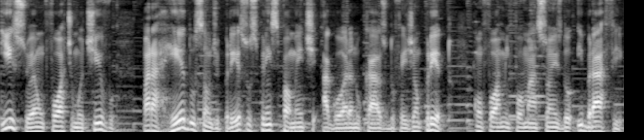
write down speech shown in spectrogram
Isso é um forte motivo para a redução de preços, principalmente agora no caso do feijão preto, conforme informações do IBRAF.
